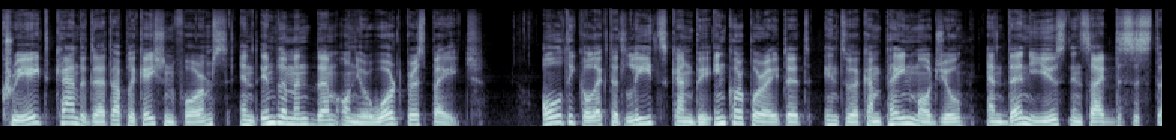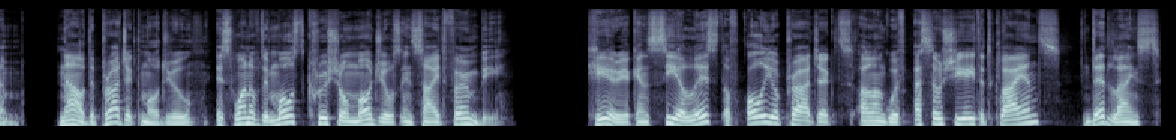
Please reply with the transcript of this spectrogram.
Create candidate application forms and implement them on your WordPress page all the collected leads can be incorporated into a campaign module and then used inside the system. Now, the project module is one of the most crucial modules inside Firmbee. Here you can see a list of all your projects along with associated clients, deadlines,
